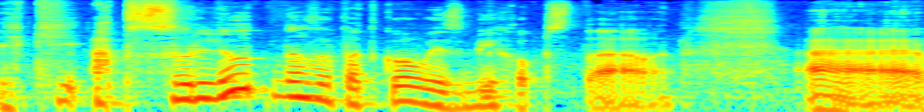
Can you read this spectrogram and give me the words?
який абсолютно випадковий збіг обставин. Е,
